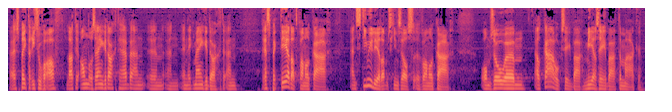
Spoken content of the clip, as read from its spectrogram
hij spreekt daar iets over af. Laat die ander zijn gedachten hebben en, en, en, en ik mijn gedachten. En respecteer dat van elkaar. En stimuleer dat misschien zelfs eh, van elkaar. Om zo um, elkaar ook zichtbaar, meer zichtbaar te maken.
